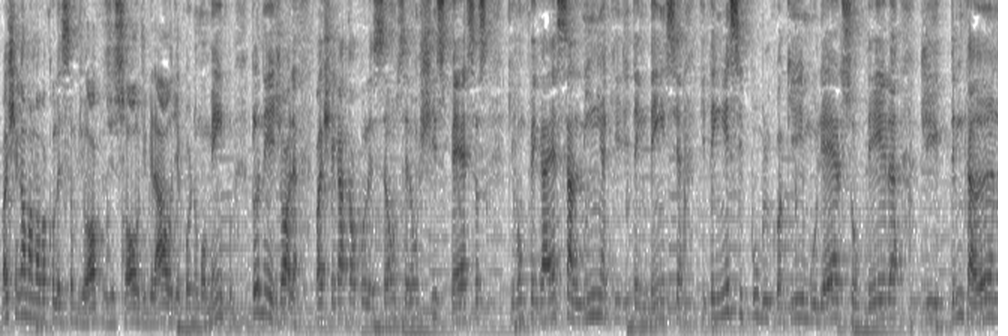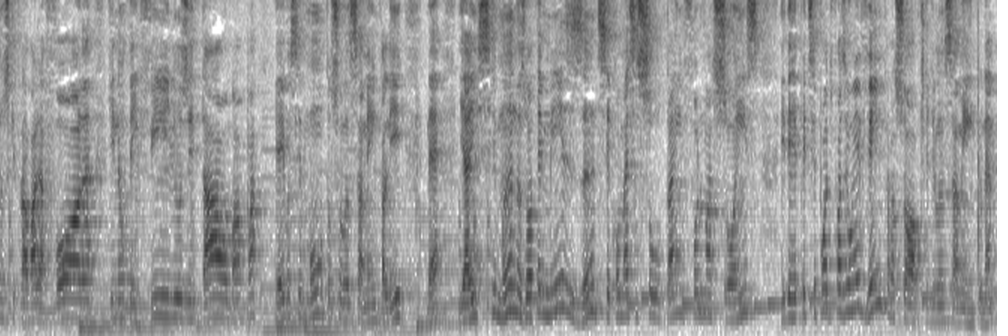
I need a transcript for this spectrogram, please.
Vai chegar uma nova coleção de óculos, de sol, de grau, de acordo com o momento. Planeje, olha, vai chegar tal coleção, serão X peças que vão pegar essa linha aqui de tendência, que tem esse público aqui, mulher solteira de 30 anos, que trabalha fora, que não tem filhos e tal. Blá, blá. E aí você monta o seu lançamento ali, né? E aí semanas ou até meses antes você começa a soltar informações e de repente você pode fazer um evento na sua óptica de lançamento, né?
